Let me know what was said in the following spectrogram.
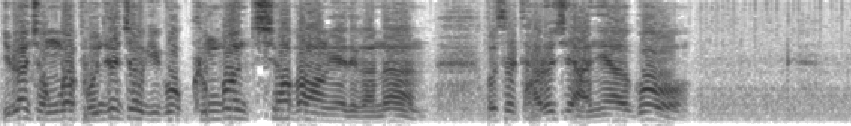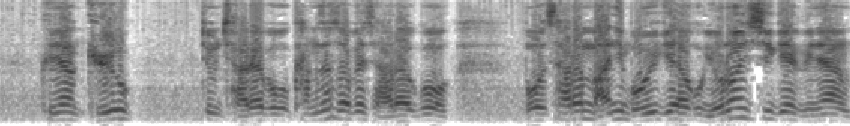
이런 정말 본질적이고 근본 처방에 관한 것을 다루지 아니하고 그냥 교육 좀 잘해보고 강사 섭외 잘하고 뭐 사람 많이 모이게 하고 이런 식의 그냥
